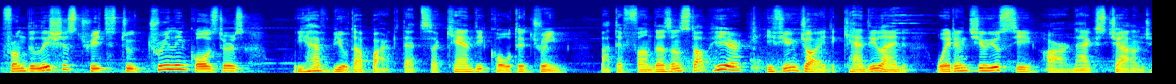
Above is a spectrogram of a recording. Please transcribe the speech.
From delicious treats to thrilling coasters, we have built a park that's a candy-coated dream. But the fun doesn't stop here. If you enjoyed Candyland, wait until you see our next challenge.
